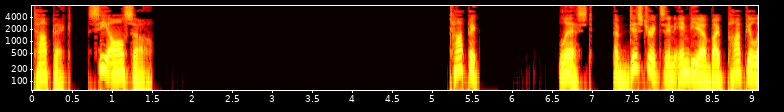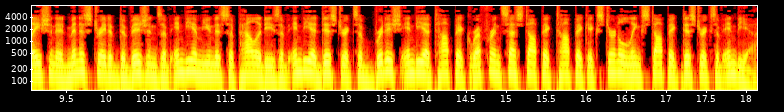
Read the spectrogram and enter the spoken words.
Topic See also. Topic. List Of districts in India by population Administrative divisions of India Municipalities of India Districts of British India topic References topic topic External links topic Districts of India,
